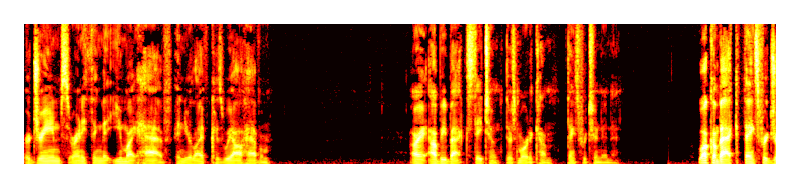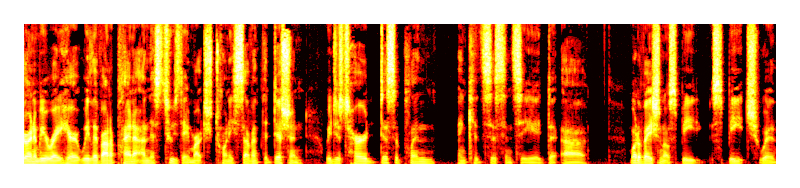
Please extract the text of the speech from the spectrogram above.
or dreams or anything that you might have in your life, because we all have them. All right, I'll be back. Stay tuned. There's more to come. Thanks for tuning in. Welcome back. Thanks for joining me right here We Live on a Planet on this Tuesday, March 27th edition. We just heard discipline and consistency. Uh, motivational spe- speech with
